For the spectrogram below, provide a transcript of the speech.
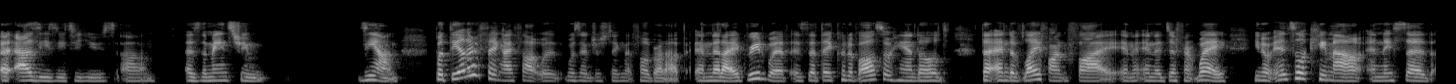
as easy to use um, as the mainstream Xeon. But the other thing I thought was, was interesting that Phil brought up and that I agreed with is that they could have also handled the end of life on Phi in, in a different way. You know, Intel came out and they said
